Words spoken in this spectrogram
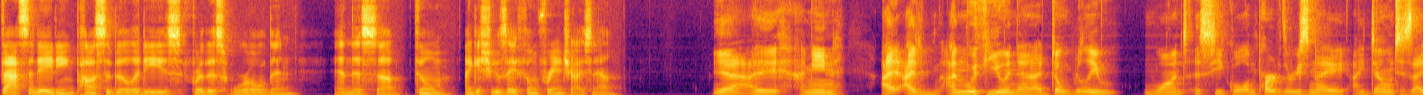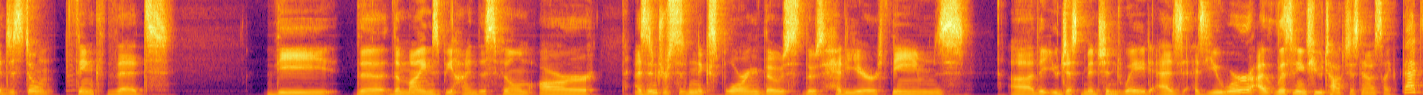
fascinating possibilities for this world and and this uh, film. I guess you could say film franchise now. Yeah, I I mean I, I I'm with you in that I don't really want a sequel, and part of the reason I I don't is I just don't think that the the the minds behind this film are as interested in exploring those those headier themes uh, that you just mentioned, Wade, as as you were. I, listening to you talk just now, it's like that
